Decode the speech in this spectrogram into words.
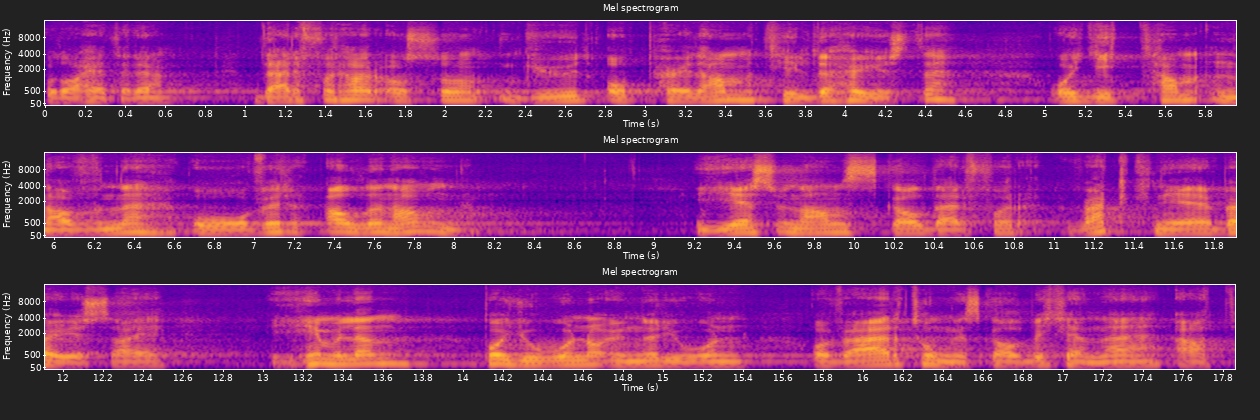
og da heter det Derfor har også Gud opphøyd ham til det høyeste og gitt ham navnet over alle navn. I Jesu navn skal derfor hvert kne bøye seg i himmelen, på jorden og under jorden, og hver tunge skal bekjenne at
